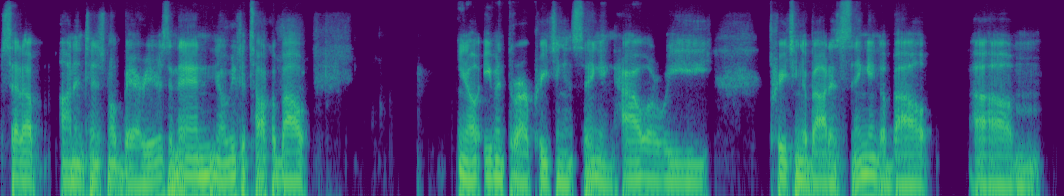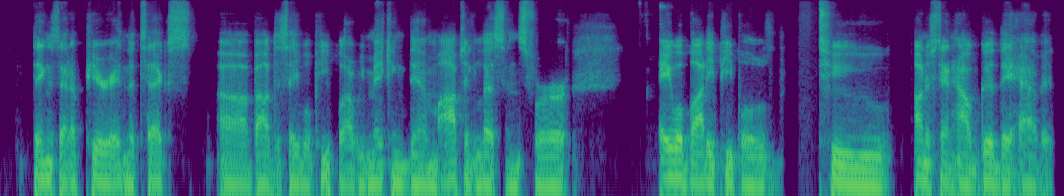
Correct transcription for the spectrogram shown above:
set up unintentional barriers and then you know we could talk about you know, even through our preaching and singing, how are we preaching about and singing about um, things that appear in the text uh, about disabled people? Are we making them object lessons for able bodied people to understand how good they have it?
